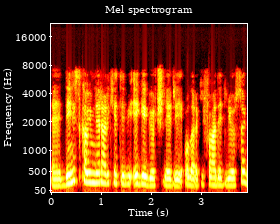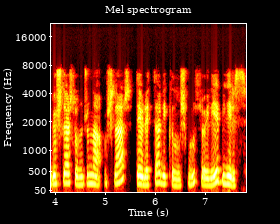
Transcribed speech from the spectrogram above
E, deniz kavimleri hareketi bir Ege göçleri olarak ifade ediliyorsa göçler sonucu ne yapmışlar? Devletler yıkılmış bunu söyleyebiliriz.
